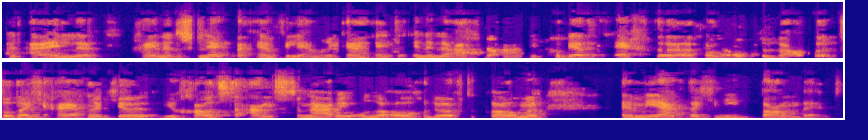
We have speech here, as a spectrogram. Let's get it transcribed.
Uiteindelijk ga je naar de snackbar en filet américain eten. En in de achterbaan. Je probeert het echt uh, gewoon op te bouwen. Totdat je eigenlijk je, je grootste angstscenario onder ogen durft te komen. En merkt dat je niet bang bent.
